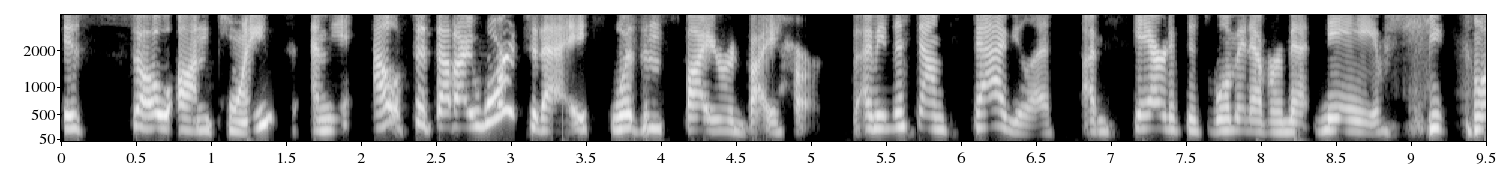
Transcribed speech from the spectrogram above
is so on point. And the outfit that I wore today was inspired by her. I mean, this sounds fabulous. I'm scared if this woman ever met me, if she saw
